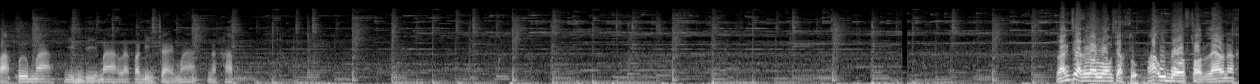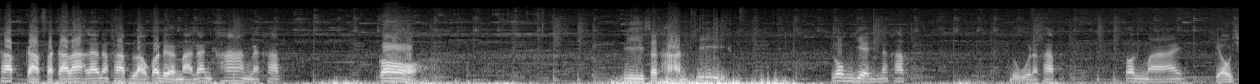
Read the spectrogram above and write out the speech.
ปลาบปลื้มมากยินดีมากแล้วก็ดีใจมากนะครับ หลังจากเราลงจากสุพระอุโบสถแล้วนะครับกราบสักการะแล้วนะครับ เราก็เดินมาด้านข้างนะครับ ก็ มีสถานที่ร่มเย็นนะครับ ดูนะครับ ต้นไม้เขียวช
